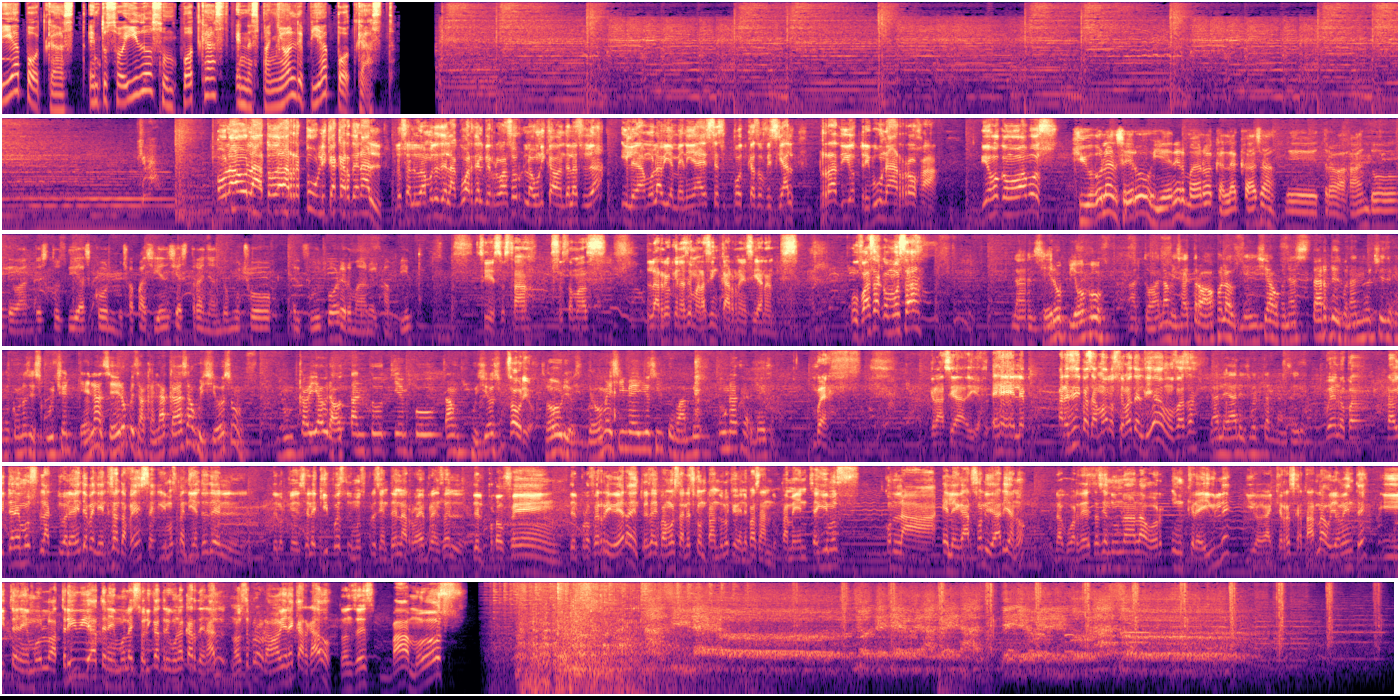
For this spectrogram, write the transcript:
Pia Podcast, en tus oídos un podcast en español de Pia Podcast. Hola, hola a toda la República Cardenal. Los saludamos desde la Guardia del Birro Azul, la única banda de la ciudad, y le damos la bienvenida a este podcast oficial Radio Tribuna Roja. Viejo, ¿cómo vamos? Yo Lancero, bien hermano, acá en la casa, eh, trabajando, llevando estos días con mucha paciencia, extrañando mucho el fútbol, hermano, el campín. Sí, eso está, eso está más largo que una semana sin carne, decían antes. Mufasa, ¿cómo está? Lancero, Piojo, a toda la mesa de trabajo, la audiencia, buenas tardes, buenas noches, depende de cómo nos escuchen. El Lancero, pues acá en la casa, juicioso. Nunca había durado tanto tiempo tan juicioso. Sobrio. Sobrios, llevo mes y medio sin tomarme una cerveza. Bueno, gracias a Dios. Eh, ¿Le parece si pasamos a los temas del día, Mufasa? Dale, dale, suelta el Lancero. Bueno, para hoy tenemos la actualidad independiente de Santa Fe. Seguimos pendientes del, de lo que es el equipo. Estuvimos presentes en la rueda de prensa del, del, profe, del profe Rivera. Entonces ahí vamos a estarles contando lo que viene pasando. También seguimos con la Elegar Solidaria, ¿no? La Guardia está haciendo una labor increíble y hay que rescatarla, obviamente. Y tenemos la trivia, tenemos la histórica Tribuna Cardenal. No, este programa viene cargado. Entonces, vamos.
